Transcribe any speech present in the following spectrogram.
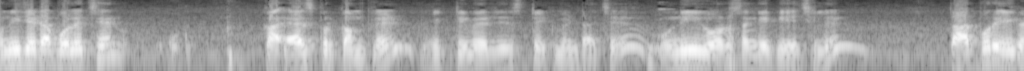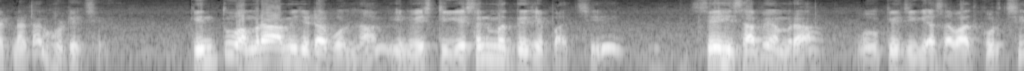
উনি যেটা বলেছেন অ্যাজ পার কমপ্লেন ভিকটিমের যে স্টেটমেন্ট আছে উনি ওর সঙ্গে গিয়েছিলেন তারপরে এই ঘটনাটা ঘটেছে। কিন্তু আমরা আমি যেটা বললাম ইনভেস্টিগেশন মধ্যে যে পাচ্ছি সেই হিসাবে আমরা ওকে জিজ্ঞাসাবাদ করছি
